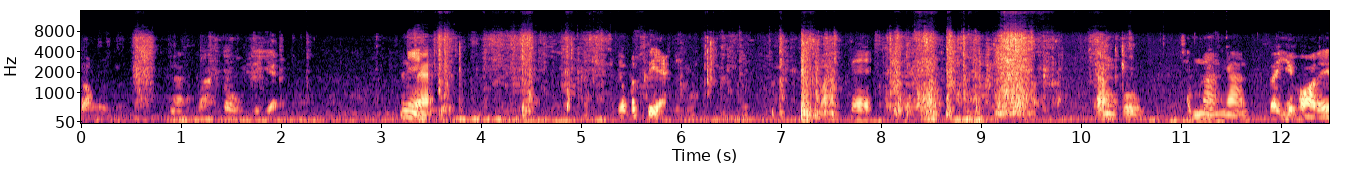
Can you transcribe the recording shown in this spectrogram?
สองหมื่นหวานโตเยอะแยะเนี่ยเดี๋ยวมันเสียกลูกหมากแตกช่างผู้ชำนาญงานใส่ยี่ห้อเลย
